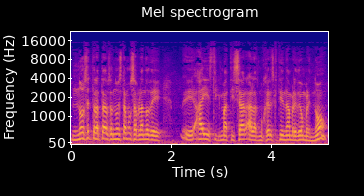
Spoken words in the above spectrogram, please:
no se trata, o sea, no estamos hablando de, eh, ay, estigmatizar a las mujeres que tienen hambre de hombre, no,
